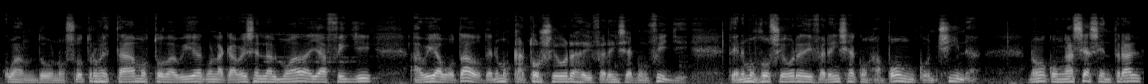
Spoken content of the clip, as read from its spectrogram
cuando nosotros estábamos todavía con la cabeza en la almohada, ya Fiji había votado. Tenemos 14 horas de diferencia con Fiji. Tenemos 12 horas de diferencia con Japón, con China. ¿No? Con Asia Central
